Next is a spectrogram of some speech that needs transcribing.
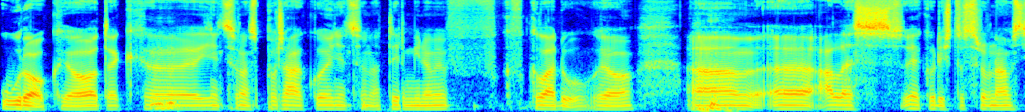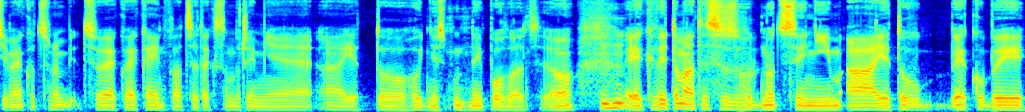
úrok, jo, tak mm-hmm. něco na spořáku je něco na termínovém vkladu, jo, uh, uh, ale s, jako když to srovnám s tím, jako co, co jako jaká inflace, tak samozřejmě uh, je to hodně smutný pohled, jo. Mm-hmm. Jak vy to máte se zhodnocením a je to jakoby,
